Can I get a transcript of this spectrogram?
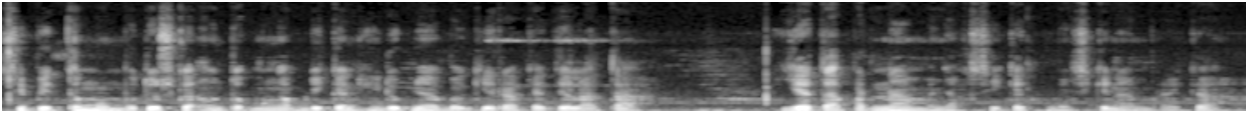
si Pitung memutuskan untuk mengabdikan hidupnya bagi rakyat jelata. Ia tak pernah menyaksikan kemiskinan mereka,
